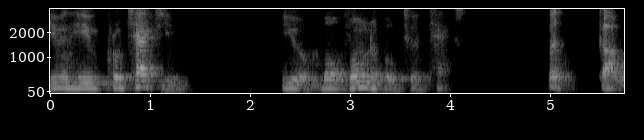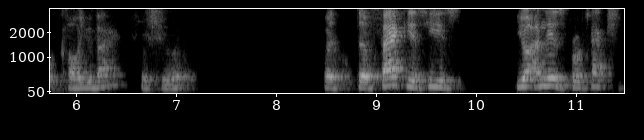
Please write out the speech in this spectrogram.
even he protects you, you're more vulnerable to attacks. But God will call you back for sure. But the fact is, he's you're under his protection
